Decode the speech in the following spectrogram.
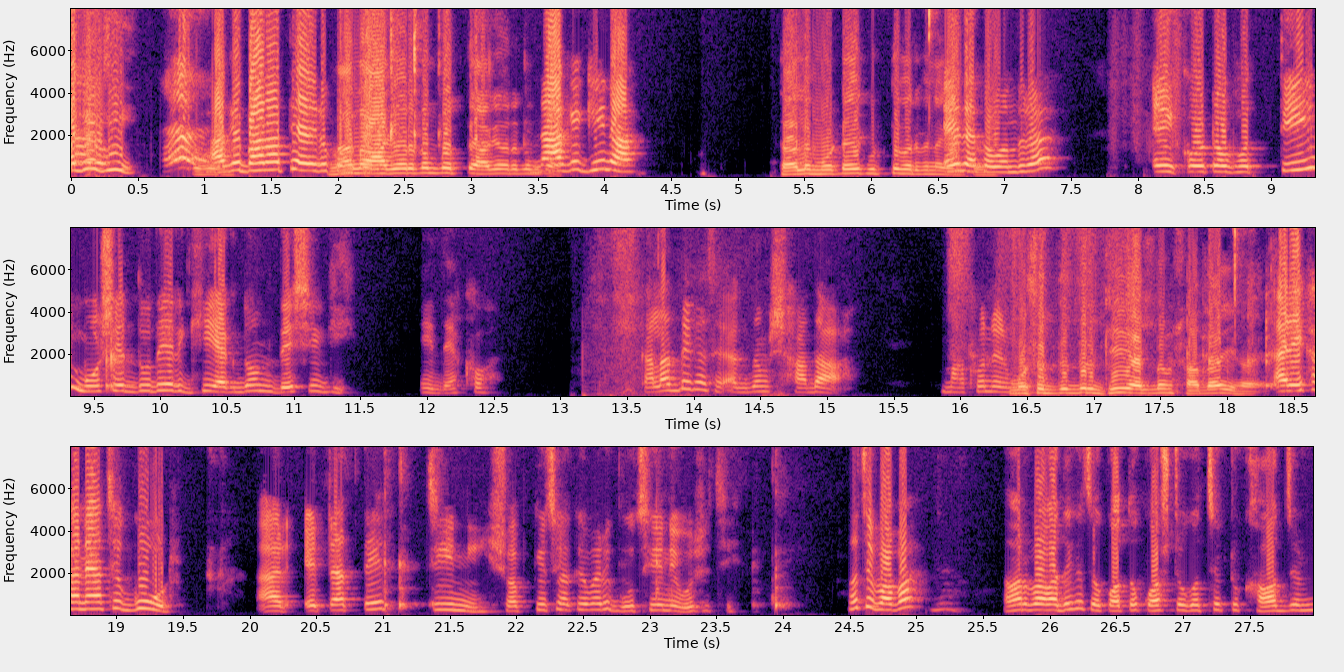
আগে ঘি। হ্যাঁ। আগে বানাতে এরকম না না আগে ওরকম করতে আগে ওরকম না আগে ঘি না। তাহলে মোটেই করতে পারবি না এই দেখো বন্ধুরা এই কোটো ভর্তি মোষের দুধের ঘি একদম দেশি ঘি। এই দেখো। কালার দেখেছে একদম সাদা। মাখনের মোষের দুধের ঘি একদম সাদাই হয়। আর এখানে আছে গুড়। আর এটাতে চিনি সবকিছু একেবারে গুছিয়ে নিয়ে বসেছি। হচ্ছে বাবা? আমার বাবা দেখেছ কত কষ্ট করছে একটু খাওয়ার জন্য?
